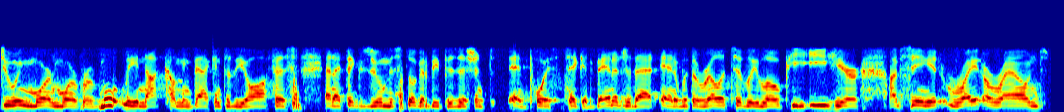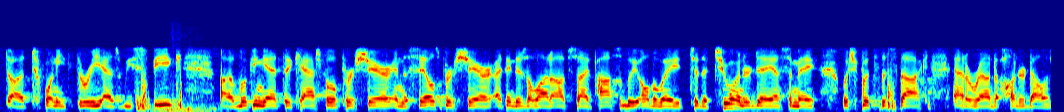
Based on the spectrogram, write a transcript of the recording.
doing more and more remotely, not coming back into the office. And I think Zoom is still going to be positioned and poised to take advantage of that. And with a relatively low PE here, I'm seeing it right around uh, 23 as we speak. Uh, looking at the cash flow per share and the sales per share, I think there's a lot of upside, possibly all the way to the 200 day SMA, which puts the stock at around $100 a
